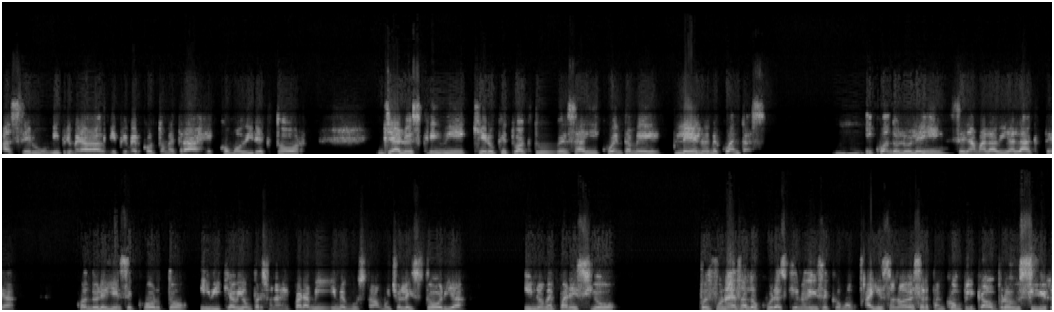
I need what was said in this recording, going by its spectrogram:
hacer un, mi, primera, mi primer cortometraje como director, ya lo escribí, quiero que tú actúes ahí, cuéntame, léelo y me cuentas. Y cuando lo leí, se llama La Vía Láctea, cuando leí ese corto y vi que había un personaje para mí, me gustaba mucho la historia, y no me pareció, pues fue una de esas locuras que uno dice como, ay, eso no debe ser tan complicado producir.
